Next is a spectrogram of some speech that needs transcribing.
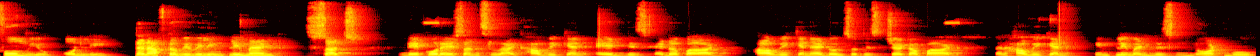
form view only. Then after we will implement such decorations like how we can add this header part how we can add also this chatter part and how we can implement this notebook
